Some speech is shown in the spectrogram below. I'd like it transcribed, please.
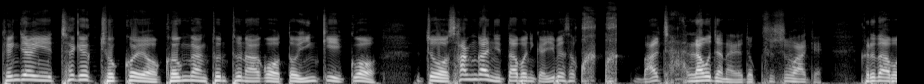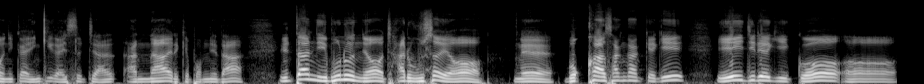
굉장히 체격 좋고요. 건강 튼튼하고 또 인기 있고 저 상관이 있다 보니까 입에서 콱콱 말 잘 나오잖아요. 저 구수하게. 그러다 보니까 인기가 있을지 않, 않나 이렇게 봅니다. 일단 이분은요 잘 웃어요. 네, 목화 상관객이 예지력이 있고 어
